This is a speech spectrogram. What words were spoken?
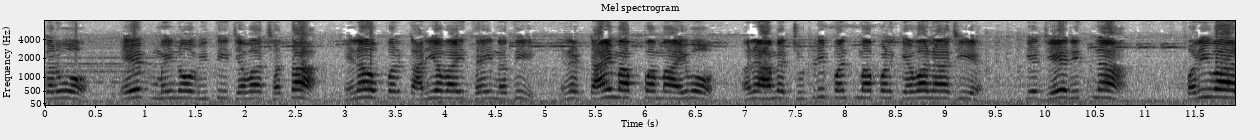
કરવો, એક મહિનો વીતી જવા છતાં એના ઉપર કાર્યવાહી થઈ નથી. એને ટાઈમ આપવામાં આવ્યો અને અમે ચૂંટણી પંચમાં પણ કહેવાના છીએ કે જે રીતના ફરીવાર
